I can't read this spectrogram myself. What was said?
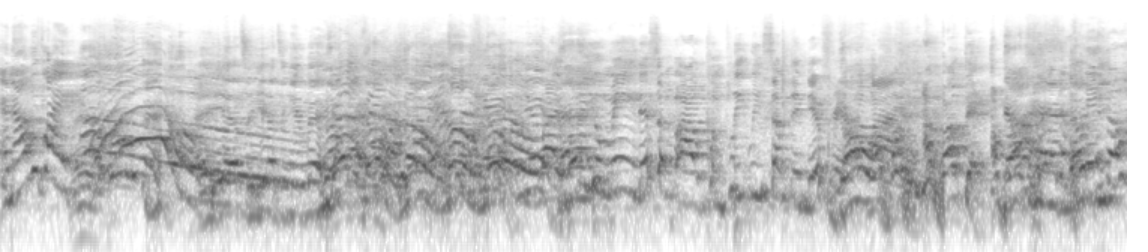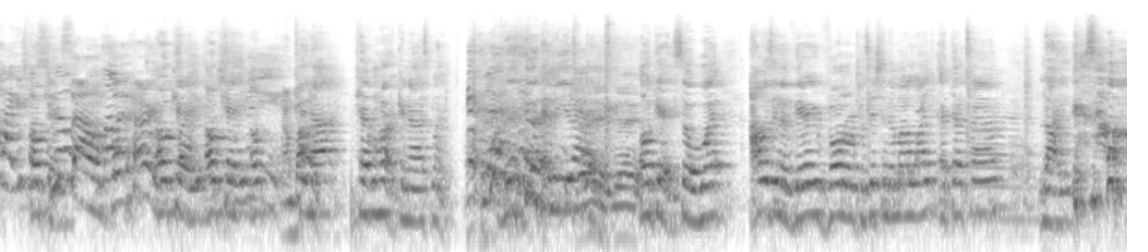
And I was like, Hey, oh. he had to, he had to get back. No, no, no, no, no. Something different. No, I'm- I'm about that. I'm That about that. had nothing. you go. How you're supposed Okay. to sound Look, butthurt. Okay, okay. okay. I'm Can about I, Kevin Hart, can I explain? Let me Go explain. ahead, go ahead. Okay, so what? I was in a very vulnerable position in my life at that time. Like, so,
